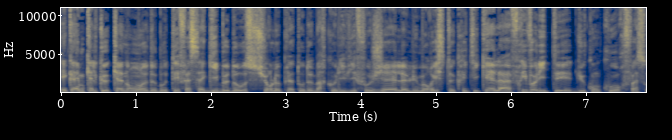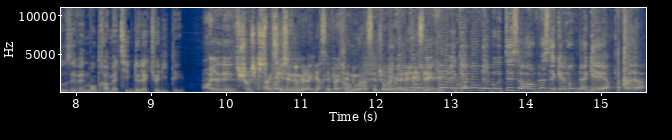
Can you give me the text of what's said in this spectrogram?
Et quand même quelques canons de beauté face à Guy Bedos sur le plateau de Marc-Olivier Fogiel. L'humoriste critiquait la frivolité du concours face aux événements dramatiques de l'actualité. Oh, il y a des choses qui se Ah, Excusez-nous, mais la guerre, c'est pas chez nous, hein, c'est le journal télévisé. Les canons de la beauté, ça remplace les canons de la guerre. Voilà.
